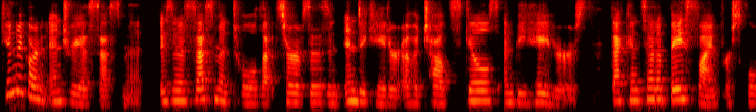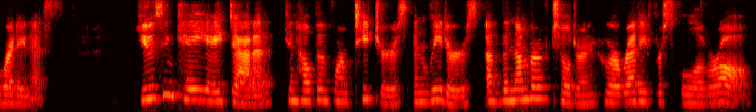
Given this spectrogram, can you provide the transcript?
Kindergarten entry assessment is an assessment tool that serves as an indicator of a child's skills and behaviors that can set a baseline for school readiness. Using KEA data can help inform teachers and leaders of the number of children who are ready for school overall,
